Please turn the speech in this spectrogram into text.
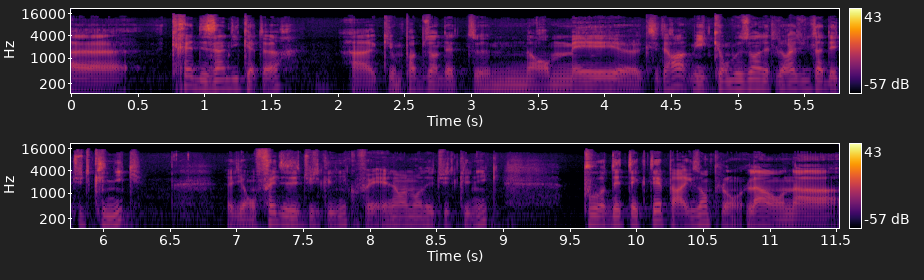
euh, crée des indicateurs qui n'ont pas besoin d'être normés, etc., mais qui ont besoin d'être le résultat d'études cliniques. C'est-à-dire, on fait des études cliniques, on fait énormément d'études cliniques pour détecter, par exemple, là, on a,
